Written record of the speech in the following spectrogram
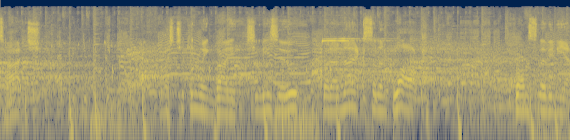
Touch. Nice chicken wing by Shimizu, but an excellent block from Slovenia.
